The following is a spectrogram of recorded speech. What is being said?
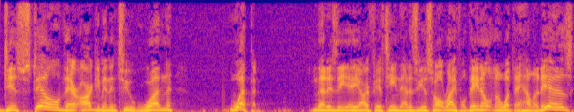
distill their argument into one weapon. That is the AR 15. That is the assault rifle. They don't know what the hell it is,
